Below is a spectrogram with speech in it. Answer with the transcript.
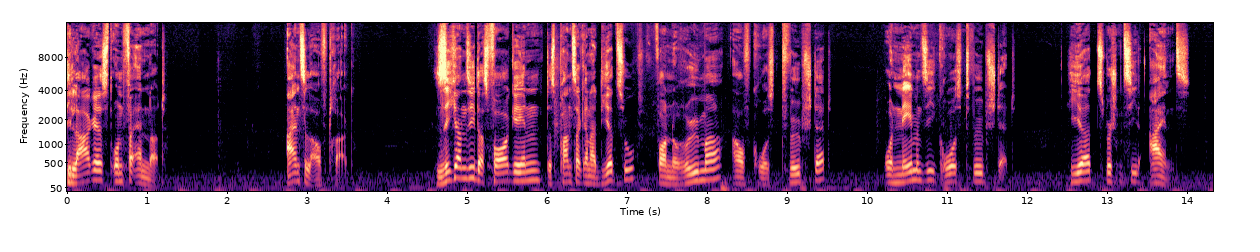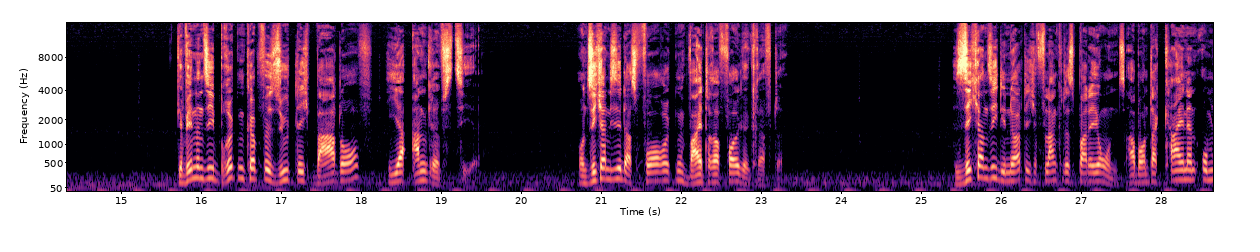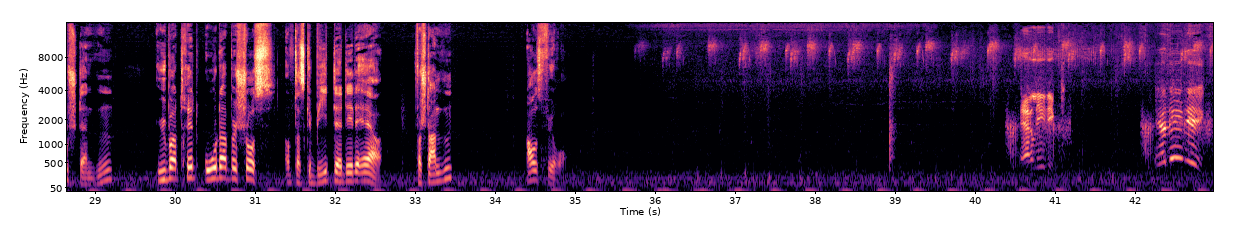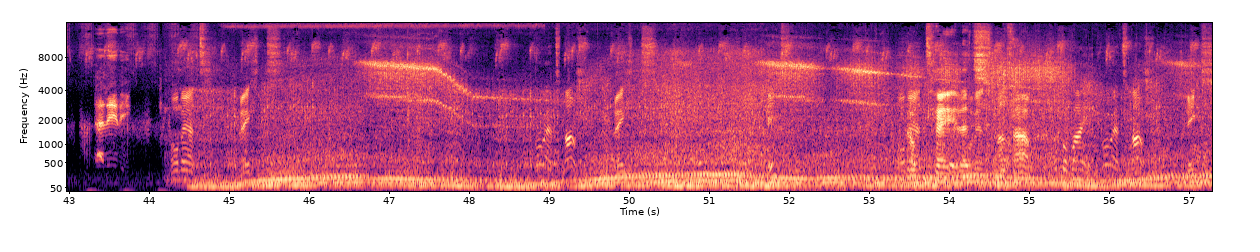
Die Lage ist unverändert. Einzelauftrag. Sichern Sie das Vorgehen des Panzergrenadierzugs von Rümer auf Groß-Twülpstedt und nehmen Sie Groß-Twülpstedt. Hier Zwischenziel 1. Gewinnen Sie Brückenköpfe südlich Bardorf, hier Angriffsziel. Und sichern Sie das Vorrücken weiterer Folgekräfte. Sichern Sie die nördliche Flanke des Bataillons, aber unter keinen Umständen Übertritt oder Beschuss auf das Gebiet der DDR. Verstanden? Ausführung. Erledigt. Erledigt! Erledigt. Vorwärts, rechts. Vorwärts, Marsch, rechts. Links. Vorwärts, Okay, let's vorwärts, move Marsch. vorbei, vorwärts, Marsch. Links.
